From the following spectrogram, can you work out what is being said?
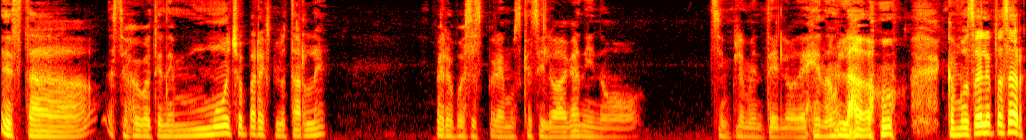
esta, este juego tiene mucho para explotarle, pero pues esperemos que sí lo hagan y no simplemente lo dejen a un lado, como suele pasar.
